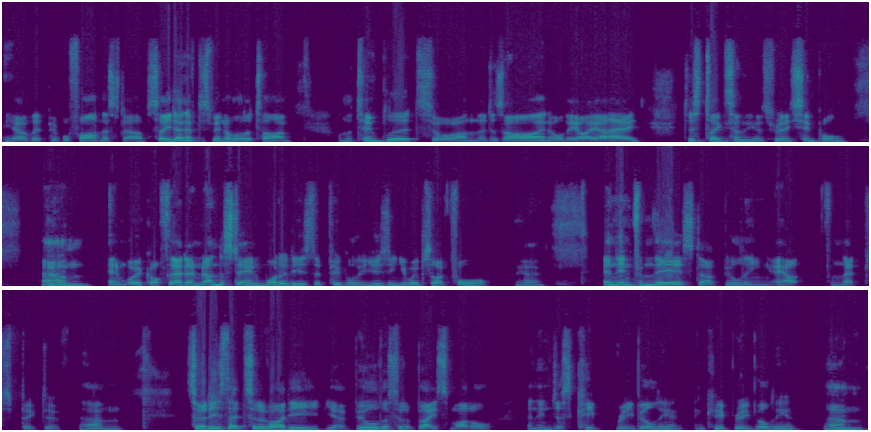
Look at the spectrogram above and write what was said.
you know let people find the stuff. So you don't have to spend a lot of time on the templates or on the design or the IA. Just take something that's really simple um, and work off that and understand what it is that people are using your website for. You know, and then from there start building out from that perspective. Um, so it is that sort of idea, you know, build a sort of base model and then just keep rebuilding it and keep rebuilding it. Um,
